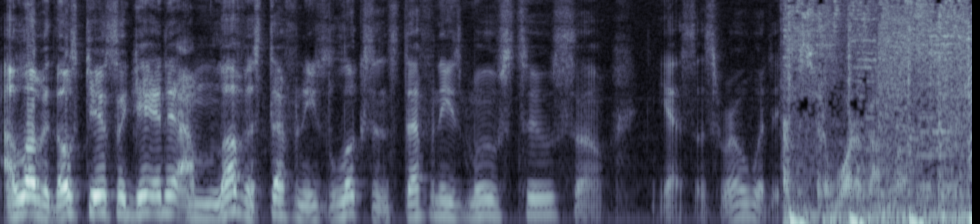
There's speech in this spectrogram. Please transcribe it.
I love it. Those kids are getting it. I'm loving Stephanie's looks and Stephanie's moves too. So yes, let's roll with it.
